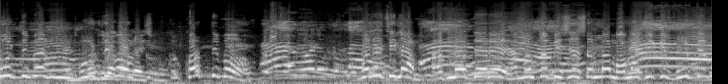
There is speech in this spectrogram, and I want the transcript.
ভোট দিব ভোট দিব কত দিব। বলেছিলাম আপনাদের হেমন্ত বিশ্ব শর্মা মামাজিকে ভোট দেব।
